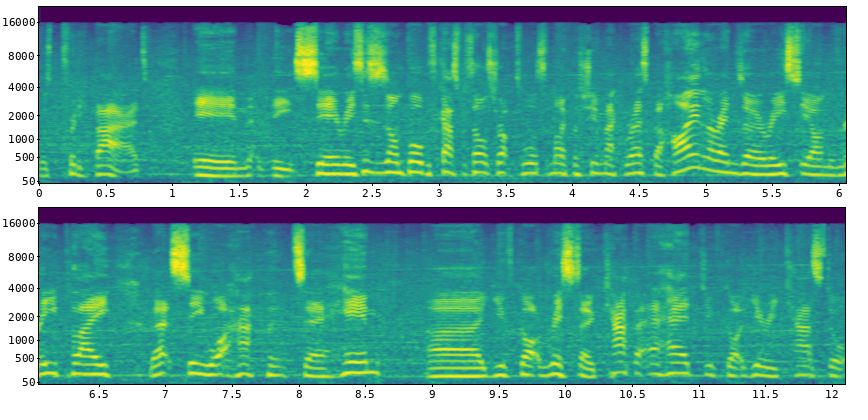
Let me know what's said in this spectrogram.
was pretty bad in the series. This is on board with Casper Stolzer up towards Michael Schumacher S behind Lorenzo Arisi on replay. Let's see what happened to him. Uh, you've got Risto Capet ahead. You've got Yuri Kastor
